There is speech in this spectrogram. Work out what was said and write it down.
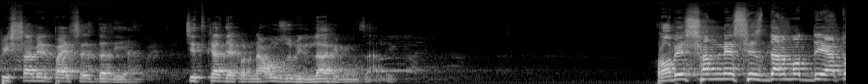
পীর সাহেবের পায়ে সেজদা দিয়া চিৎকার করেন নাউজুবিল্লাহ রবের সামনে সেজদার মধ্যে এত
